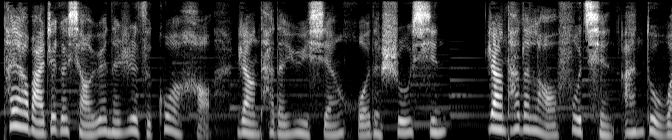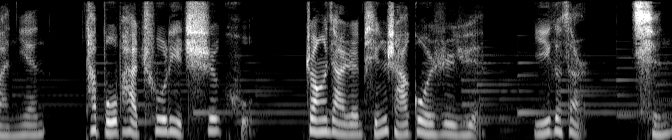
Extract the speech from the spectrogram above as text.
他要把这个小院的日子过好，让他的玉贤活得舒心，让他的老父亲安度晚年。他不怕出力吃苦，庄稼人凭啥过日月？一个字儿，勤。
